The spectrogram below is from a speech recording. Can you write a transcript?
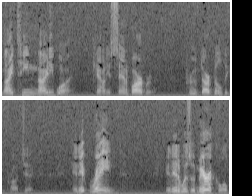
1991, the county of Santa Barbara approved our building project. And it rained. And it was a miracle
